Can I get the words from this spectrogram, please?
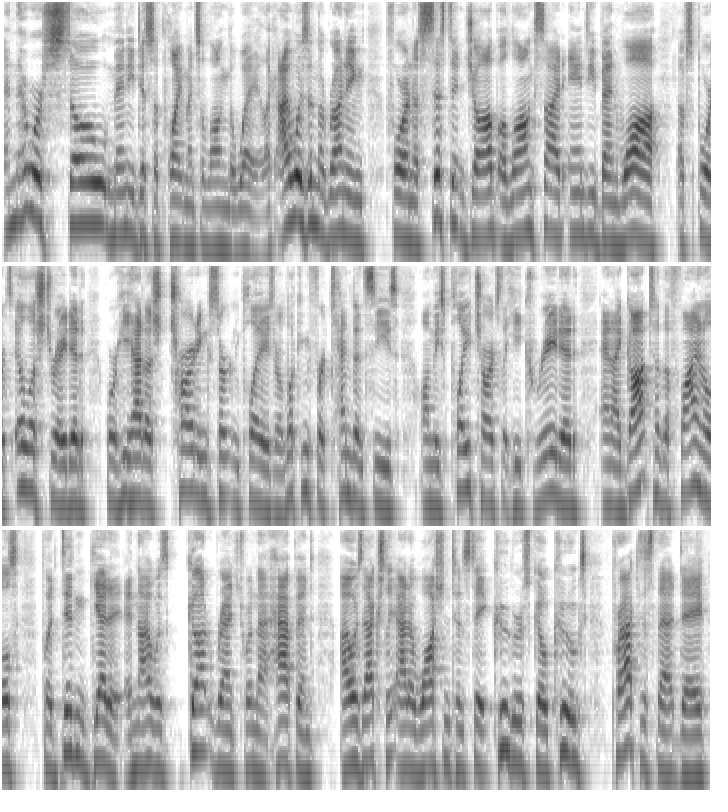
And there were so many disappointments along the way. Like I was in the running for an assistant job alongside Andy Benoit of Sports Illustrated, where he had us charting certain plays or looking for tendencies on these play charts that he created. And I got to the finals, but didn't get it. And I was gut wrenched when that happened. I was actually at a Washington State Cougars, go Cougs, practice that day.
